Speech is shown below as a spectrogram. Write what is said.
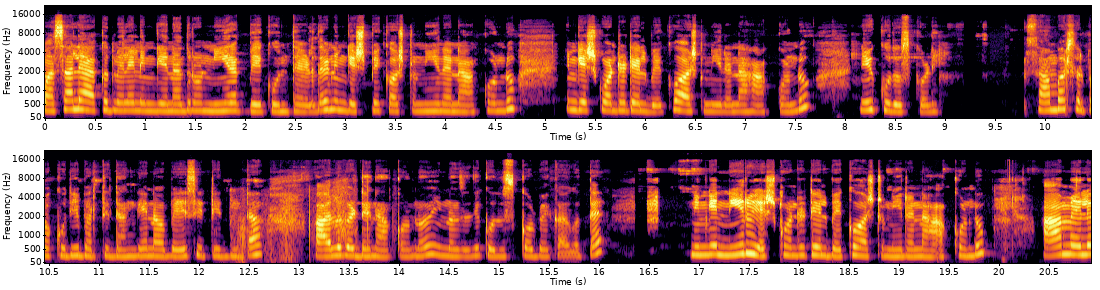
ಮಸಾಲೆ ಹಾಕಿದ್ಮೇಲೆ ನಿಮ್ಗೆ ಏನಾದರೂ ನೀರಾಗಿ ಬೇಕು ಅಂತ ಹೇಳಿದ್ರೆ ನಿಮ್ಗೆ ಎಷ್ಟು ಬೇಕೋ ಅಷ್ಟು ನೀರನ್ನು ಹಾಕ್ಕೊಂಡು, ನಿಮ್ಗೆ ಎಷ್ಟು ಕ್ವಾಂಟಿಟಿಯಲ್ಲಿ ಬೇಕೋ ಅಷ್ಟು ನೀರನ್ನು ಹಾಕ್ಕೊಂಡು ನೀವು ಕುದಿಸ್ಕೊಳ್ಳಿ. ಸಾಂಬಾರು ಸ್ವಲ್ಪ ಕುದಿ ಬರ್ತಿದ್ದಂಗೆ ನಾವು ಬೇಯಿಸಿಟ್ಟಿದ್ದಂಥ ಆಲೂಗಡ್ಡೆನ ಹಾಕ್ಕೊಂಡು ಇನ್ನೊಂದು ಸತಿ ಕುದಿಸ್ಕೊಳ್ಬೇಕಾಗುತ್ತೆ. ನಿಮಗೆ ನೀರು ಎಷ್ಟು ಕ್ವಾಂಟಿಟಿಯಲ್ಲಿ ಬೇಕೋ ಅಷ್ಟು ನೀರನ್ನು ಹಾಕ್ಕೊಂಡು ಆಮೇಲೆ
